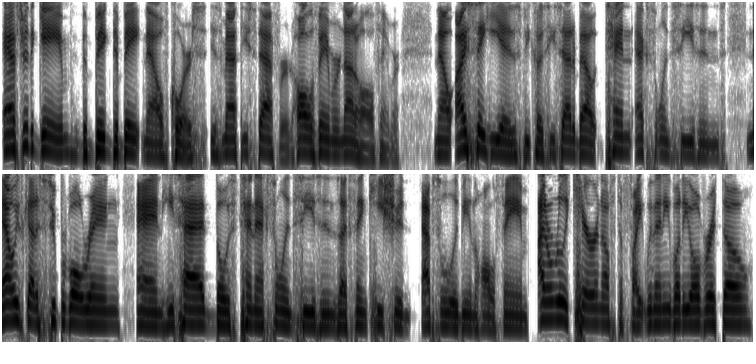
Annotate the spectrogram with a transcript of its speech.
After the game, the big debate now, of course, is Matthew Stafford, Hall of Famer, not a Hall of Famer. Now, I say he is because he's had about 10 excellent seasons. Now he's got a Super Bowl ring and he's had those 10 excellent seasons. I think he should absolutely be in the Hall of Fame. I don't really care enough to fight with anybody over it, though.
